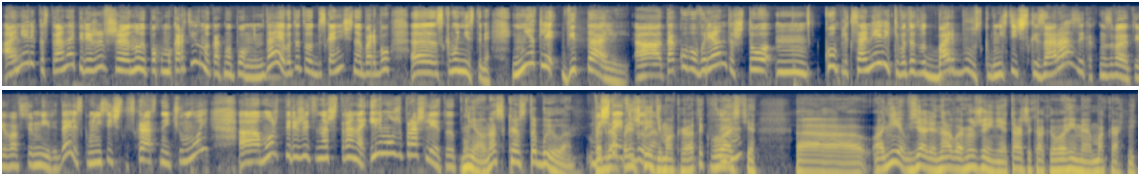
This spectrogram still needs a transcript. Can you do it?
А Америка страна, пережившая, ну, эпоху макартизма, как мы помним, да, и вот эту вот бесконечную борьбу э, с коммунистами. Нет ли, Виталий, а, такого варианта, что м, комплекс Америки, вот эту вот борьбу с коммунистической заразой, как называют ее во всем мире, да, или с коммунистической, с красной чумой, а, может пережить наша страна? Или мы уже прошли эту эпоху? Не, у нас как раз это было. Вы Когда считаете, пришли было? демократы к власти, а, они взяли на вооружение, так же, как и во время Маккартни,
